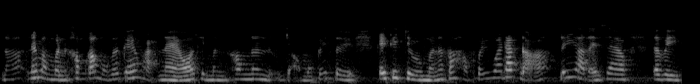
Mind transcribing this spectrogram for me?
Đó nếu mà mình không có một cái kế hoạch nào á, thì mình không nên lựa chọn một cái tiền cái cái trường mà nó có học phí quá đắt đỏ. Lý do tại sao? Tại vì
